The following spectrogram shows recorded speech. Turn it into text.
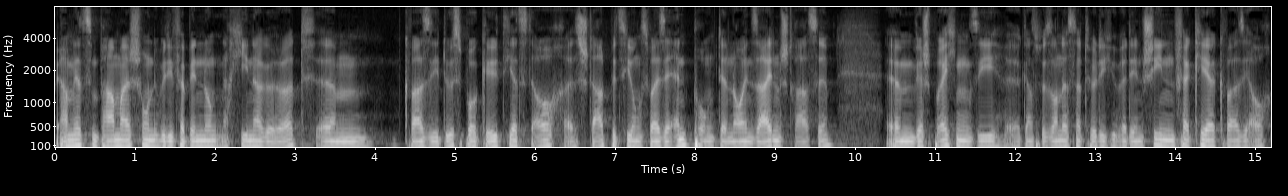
Wir haben jetzt ein paar Mal schon über die Verbindung nach China gehört. Ähm, quasi Duisburg gilt jetzt auch als Start beziehungsweise Endpunkt der neuen Seidenstraße. Ähm, wir sprechen Sie äh, ganz besonders natürlich über den Schienenverkehr quasi auch.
